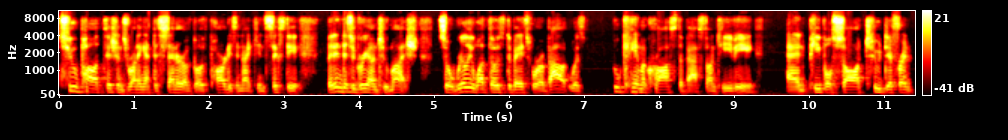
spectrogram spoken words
two politicians running at the center of both parties in 1960, they didn't disagree on too much. So, really, what those debates were about was who came across the best on TV and people saw two different,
